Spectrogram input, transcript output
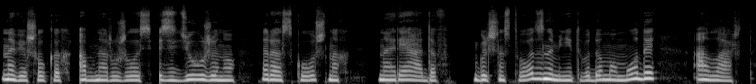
На вешалках обнаружилось с дюжину роскошных нарядов, большинство от знаменитого дома моды «Аларт».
